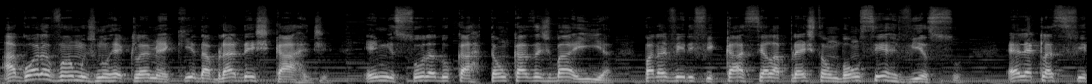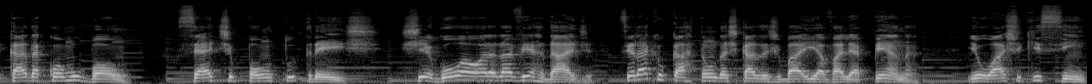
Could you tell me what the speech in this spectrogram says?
Agora vamos no reclame aqui da Bradescard, emissora do cartão Casas Bahia, para verificar se ela presta um bom serviço. Ela é classificada como bom, 7.3. Chegou a hora da verdade. Será que o cartão das Casas Bahia vale a pena? Eu acho que sim.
